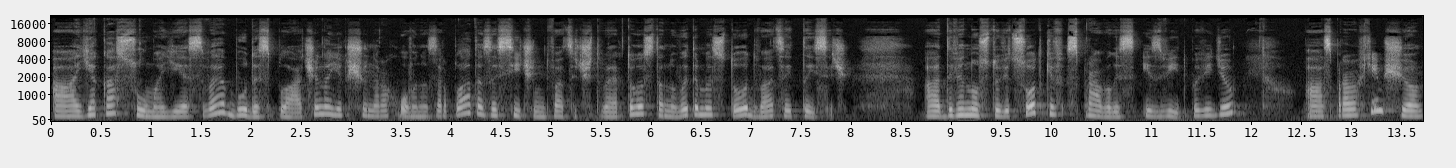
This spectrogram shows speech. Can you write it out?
А яка сума ЄСВ буде сплачена, якщо нарахована зарплата за січень 24-го становитиме 120 тисяч? А 90% справились із відповіддю. А справа в тім, що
